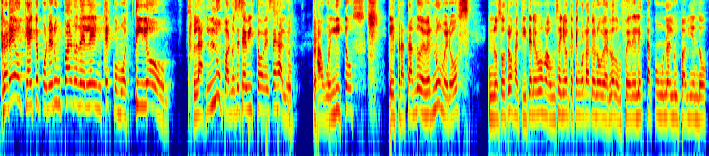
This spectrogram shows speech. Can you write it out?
Creo que hay que poner un par de lentes como estilo las lupas. No sé si ha visto a veces a los abuelitos eh, tratando de ver números. Nosotros aquí tenemos a un señor que tengo rato de no verlo, don Fede, él está con una lupa viendo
